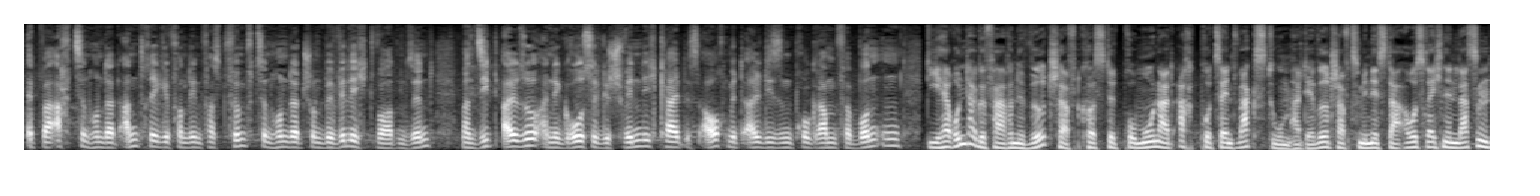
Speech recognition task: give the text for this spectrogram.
etwa 1800 Anträge, von denen fast 1500 schon bewilligt worden sind. Man sieht also, eine große Geschwindigkeit ist auch mit all diesen Programmen verbunden. Die heruntergefahrene Wirtschaft kostet pro Monat Monat 8 Prozent Wachstum, hat der Wirtschaftsminister ausrechnen lassen.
